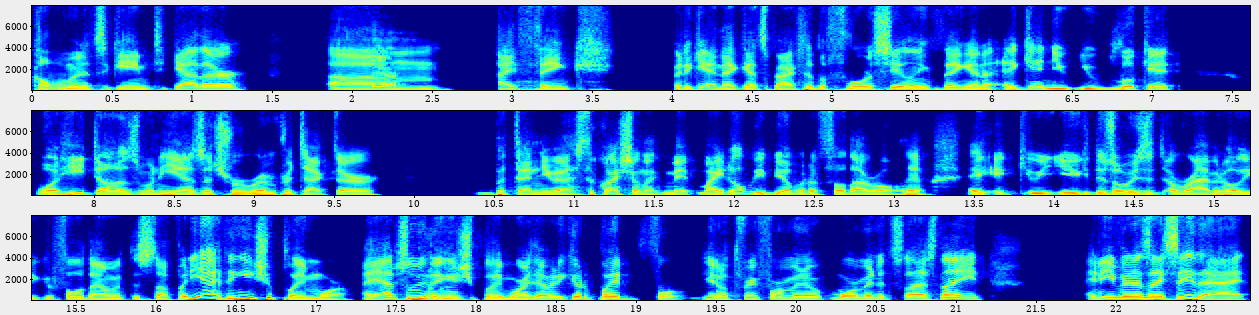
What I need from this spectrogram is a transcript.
a couple minutes a game together. Um, yeah. I think, but again, that gets back to the floor ceiling thing. And again, you, you look at what he does when he has a true rim protector. But then you ask the question, like, might Obi be able to fill that role? You know, it, it, you, there's always a rabbit hole you could fall down with this stuff. But yeah, I think he should play more. I absolutely think he should play more. I thought he could have played four, you know, three, four minute, more minutes last night. And even as I say that,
